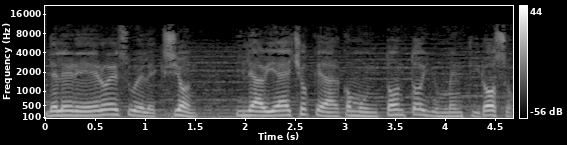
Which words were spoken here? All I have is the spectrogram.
del heredero de su elección y le había hecho quedar como un tonto y un mentiroso.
